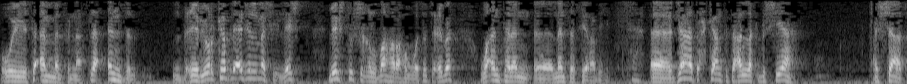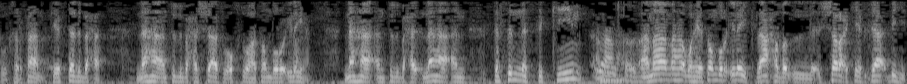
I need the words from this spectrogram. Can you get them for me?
ويتأمل في الناس. لا انزل. البعير يركب لأجل المشي. ليش؟ ليش تشغل ظهره وتتعبه وأنت لن, لن تسير به؟ آه، جاءت أحكام تتعلق بالشياه. الشاة والخرفان. كيف تذبحه؟ نهى أن تذبح الشاة وأختها تنظر إليها. نهى أن تذبح لها أن تسن السكين أمامها وهي تنظر إليك. لاحظ الشرع كيف جاء به.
